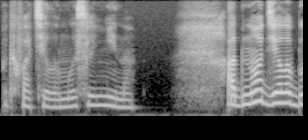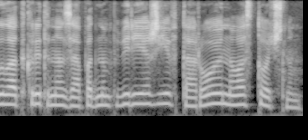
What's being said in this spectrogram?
подхватила мысль Нина. Одно дело было открыто на западном побережье, второе — на восточном.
